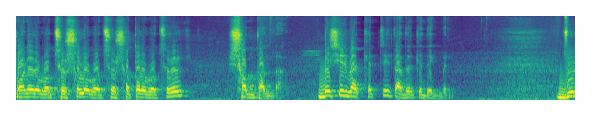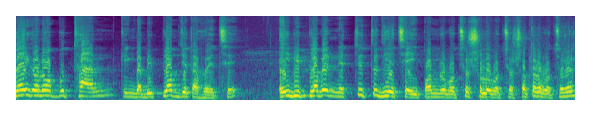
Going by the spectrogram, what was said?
পনেরো বছর, ষোলো বছর, সতেরো বছরের সন্তানরা। বেশিরভাগ ক্ষেত্রেই তাদেরকে দেখবেন। জুলাই গণ অভ্যুত্থান কিংবা বিপ্লব যেটা হয়েছে এই বিপ্লবের নেতৃত্ব দিয়েছে এই পনেরো বছর, ষোলো বছর, সতেরো বছরের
